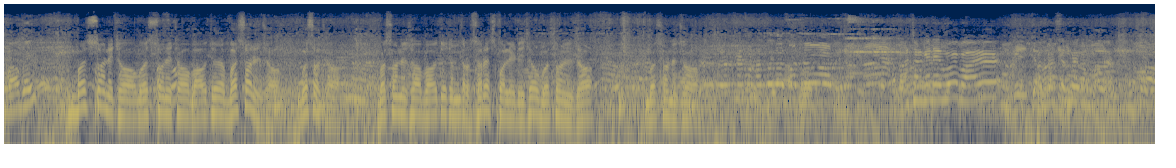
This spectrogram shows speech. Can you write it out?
ભાવ ગઈ બસો ને છ બસો ને છ ભાવ છે બસો ને છ બસો છ બસો ને છ ભાવ છે મિત્રો સરસ ક્વોલિટી છે બસો ને છ બસો ને છ ભાઈ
